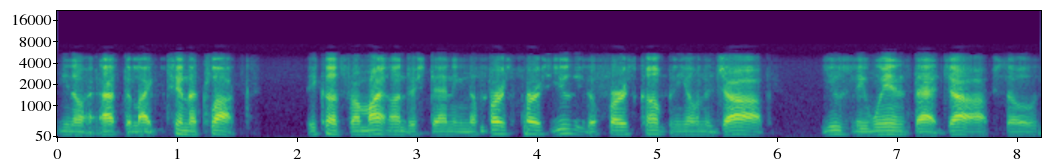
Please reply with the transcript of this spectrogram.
you know, after like ten o'clock? Because from my understanding, the first person, usually the first company on the job usually wins that job. So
